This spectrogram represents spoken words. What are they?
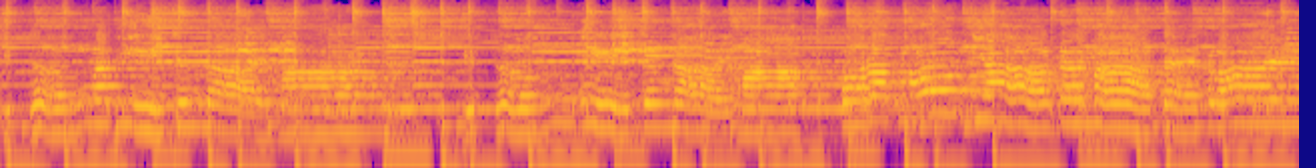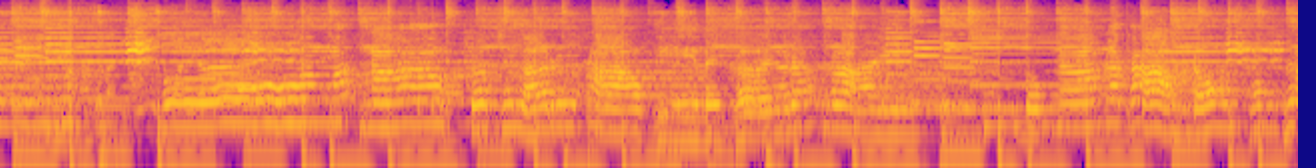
คิดถึงละพี่จึงได้มาคิดถึงพี่จึงได้มาเพราะรักน้องอยากเดินมาแต่ไกลพวงมะนาวเธอเชื่อหรือเปล่าพี่ไม่เคยรักใครบุกน้ำและข้ามดงพงไพร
